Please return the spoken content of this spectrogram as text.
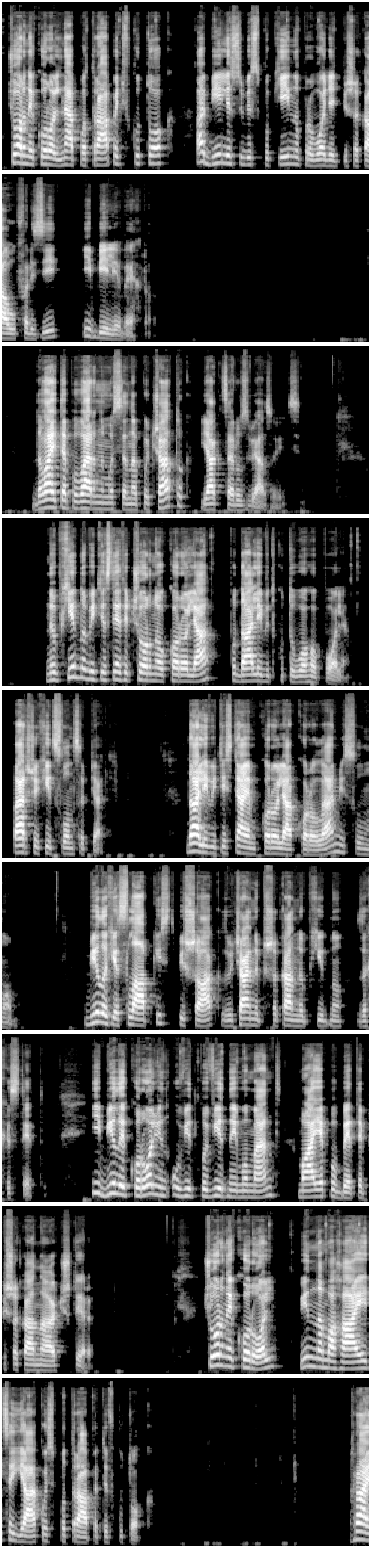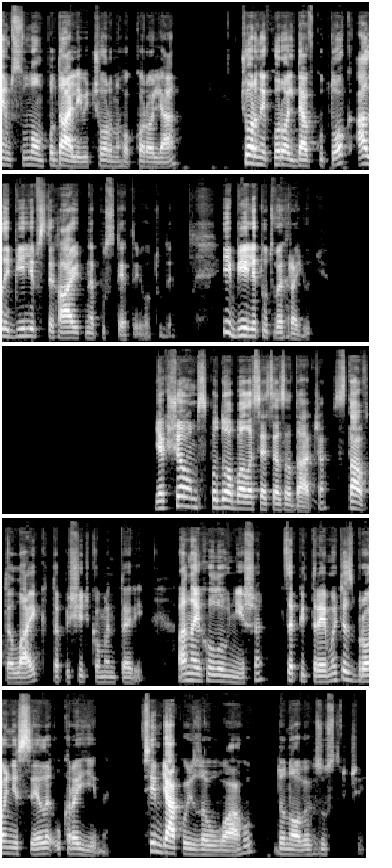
Чорний король не потрапить в куток, а білі собі спокійно проводять пішака у ферзі, і білі виграли. Давайте повернемося на початок, як це розв'язується. Необхідно відтіснити чорного короля подалі від кутового поля. Перший хід слон С5. Далі відтісняємо короля королем і слоном. Білих є слабкість, пішак. Звичайно, пішака необхідно захистити. І білий король він у відповідний момент має побити пішака на А4. Чорний король він намагається якось потрапити в куток. Граємо слоном подалі від чорного короля. Чорний король йде в куток, але білі встигають не пустити його туди. І білі тут виграють. Якщо вам сподобалася ця задача, ставте лайк та пишіть коментарі. А найголовніше це підтримуйте Збройні Сили України. Всім дякую за увагу. До нових зустрічей!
